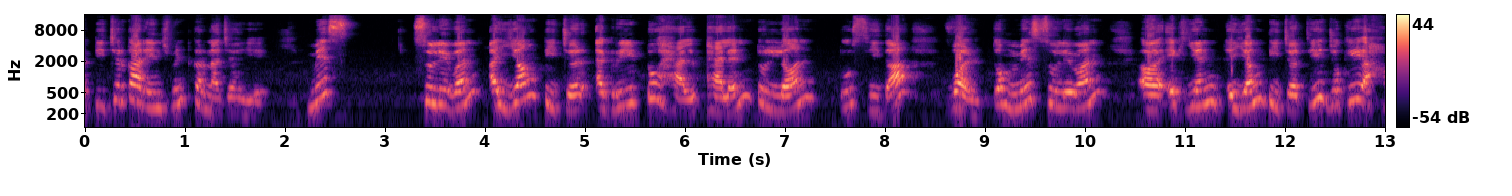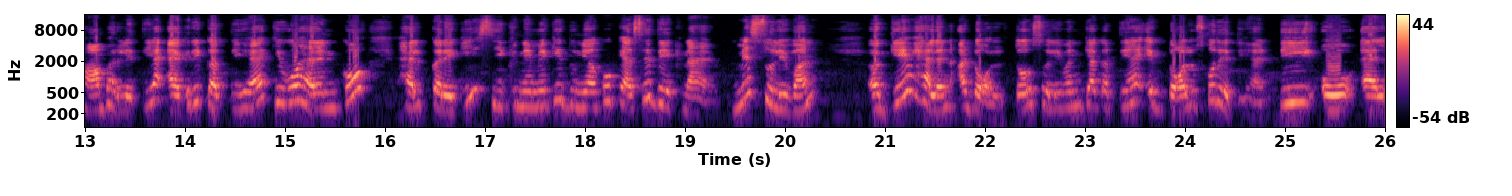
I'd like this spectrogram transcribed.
टीचर का अरेंजमेंट करना चाहिए। Miss Sullivan a young teacher agree to help Helen to learn to see the world तो मिस सुलिवन एक यंग टीचर थी जो कि हाँ भर लेती है एग्री करती है कि वो हेलन को हेल्प करेगी सीखने में कि दुनिया को कैसे देखना है। Miss Sullivan gave Helen a doll तो सोलिवन क्या करती हैं? एक डॉल उसको देती हैं. D O L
